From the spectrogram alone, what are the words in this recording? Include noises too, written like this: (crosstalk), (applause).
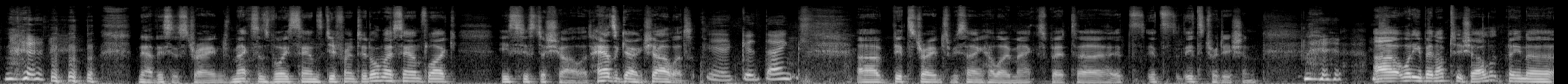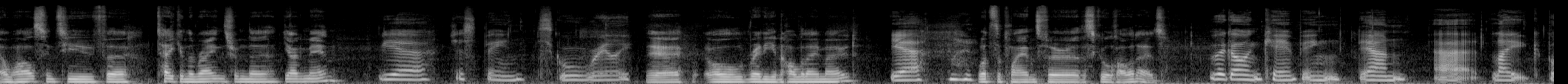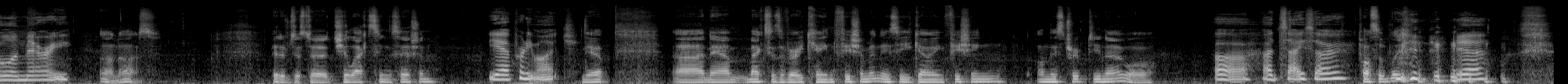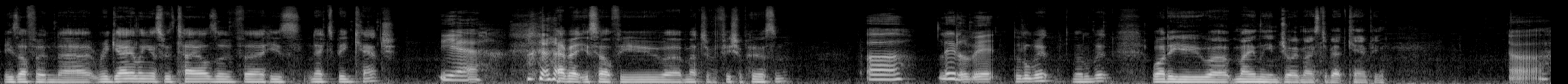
(laughs) Now, this is strange. Max's voice sounds different. It almost sounds like his sister Charlotte. How's it going, Charlotte? yeah, good, thanks. A bit strange to be saying hello, Max, but uh, it's it's it's tradition. (laughs) uh, what have you been up to, Charlotte? Been a, a while since you've uh, taken the reins from the young man. Yeah, just been school, really. Yeah, all ready in holiday mode. Yeah, (laughs) What's the plans for the school holidays? We're going camping down at Lake Bullen Merri. Oh, nice. Bit of just a chillaxing session. Yeah, pretty much. Yep. Uh, now, Max is a very keen fisherman. Is he going fishing on this trip? Do you know, or Uh, I'd say so. possibly? (laughs) Yeah. (laughs) He's often uh, regaling us with tales of uh, his next big catch. yeah. How (laughs) about yourself? Are you uh, much of a fisher person? Uh, little bit. little bit, little bit. What do you uh, mainly enjoy most about camping? Uh,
